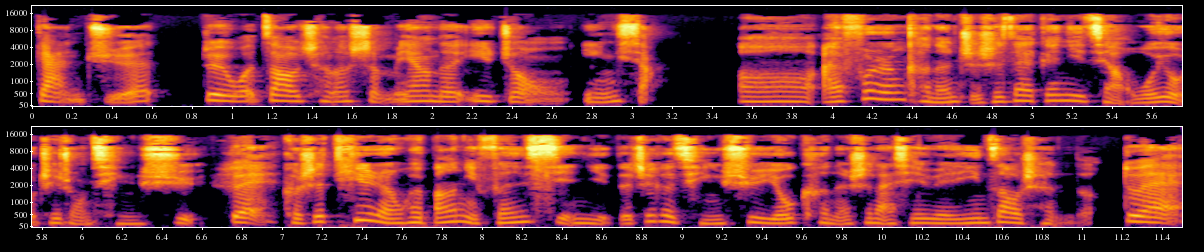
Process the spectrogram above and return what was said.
感觉。对我造成了什么样的一种影响？哦，F 人可能只是在跟你讲我有这种情绪，对。可是 T 人会帮你分析你的这个情绪有可能是哪些原因造成的，对。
